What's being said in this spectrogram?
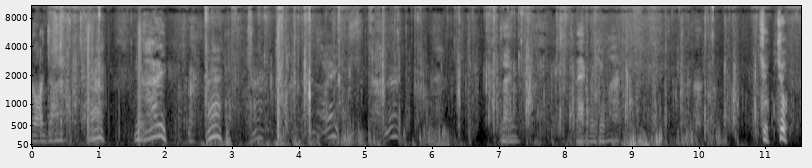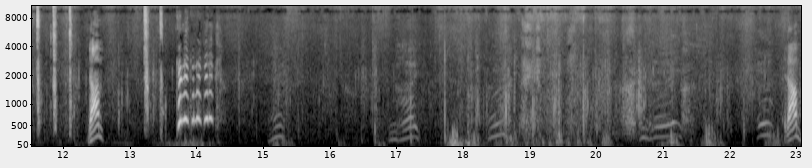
ก่อนจ้า ใคร ใคร แรงแรงมันเยอะมากชุชุดำกระดิกกระดิกกระดิก ใคร ไอ้ดำ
